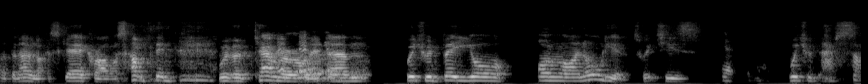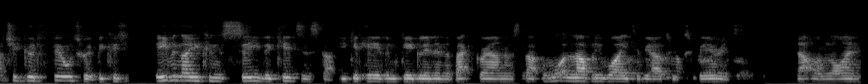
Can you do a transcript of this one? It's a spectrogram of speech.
I don't know, like a scarecrow or something with a camera on it, um, which would be your online audience, which is which would have such a good feel to it because even though you can see the kids and stuff, you could hear them giggling in the background and stuff. And what a lovely way to be able to experience that online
